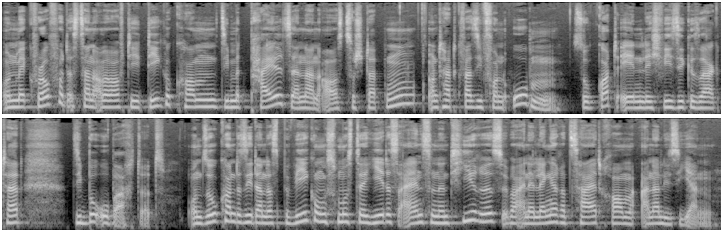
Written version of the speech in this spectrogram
Und McCrowfoot ist dann aber auf die Idee gekommen, sie mit Peilsendern auszustatten und hat quasi von oben, so gottähnlich, wie sie gesagt hat, sie beobachtet. Und so konnte sie dann das Bewegungsmuster jedes einzelnen Tieres über eine längere Zeitraum analysieren.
